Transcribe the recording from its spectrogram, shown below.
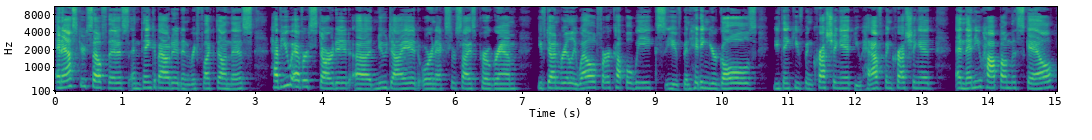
And ask yourself this and think about it and reflect on this. Have you ever started a new diet or an exercise program? You've done really well for a couple weeks, you've been hitting your goals, you think you've been crushing it, you have been crushing it, and then you hop on the scale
